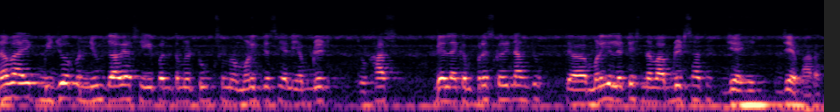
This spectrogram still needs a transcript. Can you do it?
નવા એક બીજો પણ ન્યૂઝ આવ્યા છે, એ પણ તમને ટૂંક સમયમાં મળી જશે એની અપડેટ તો ખાસ બે લાઇકન પ્રેસ કરી નાખજો. મળીએ લેટેસ્ટ નવા અપડેટ સાથે. જય હિન્દ, જય ભારત.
